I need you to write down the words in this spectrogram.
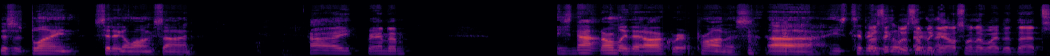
This is Blaine sitting alongside. Hi, Brandon. He's not normally that awkward, I promise. Uh, he's I was thinking a of something else whenever I did that.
